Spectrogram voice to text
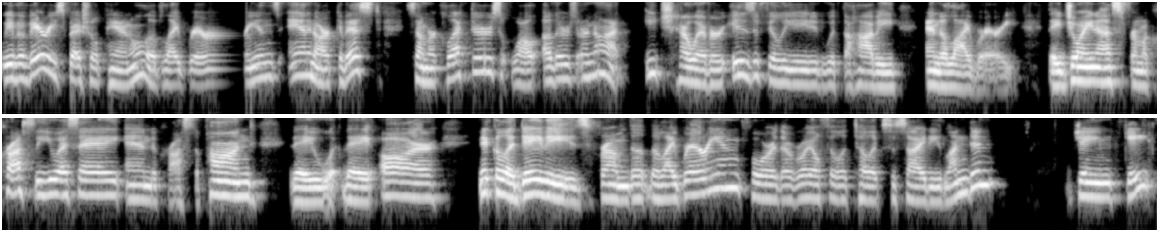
We have a very special panel of librarians and an archivist. Some are collectors, while others are not. Each, however, is affiliated with the hobby and a library. They join us from across the USA and across the pond. They, they are Nicola Davies from the, the librarian for the Royal Philatelic Society London. James Gates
